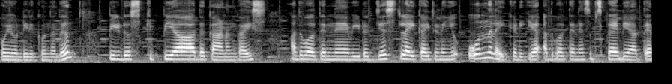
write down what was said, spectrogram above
പോയിക്കൊണ്ടിരിക്കുന്നത്. വീഡിയോ സ്കിപ്പ് ചെയ്യാതെ കാണാം ഗൈസ് അതുപോലെ തന്നെ വീഡിയോ ജസ്റ്റ് ലൈക്ക് ആയിട്ടുണ്ടെങ്കിൽ ഒന്ന് ലൈക്ക് അടിക്കുക അതുപോലെ തന്നെ സബ്സ്ക്രൈബ് ചെയ്യാത്ത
